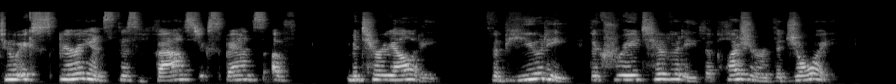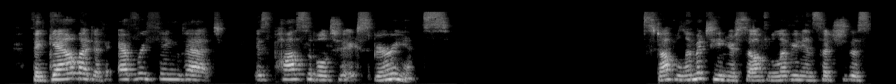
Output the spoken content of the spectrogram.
to experience this vast expanse of materiality, the beauty, the creativity, the pleasure, the joy, the gamut of everything that is possible to experience. Stop limiting yourself and living in such this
